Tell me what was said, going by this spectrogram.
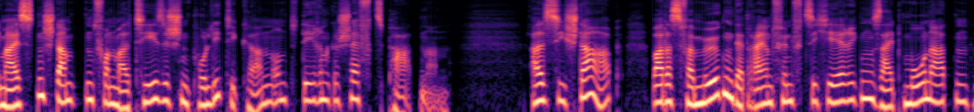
Die meisten stammten von maltesischen Politikern und deren Geschäftspartnern. Als sie starb, war das Vermögen der 53-Jährigen seit Monaten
